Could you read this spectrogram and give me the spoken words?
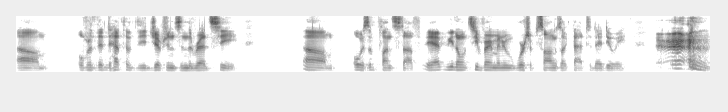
um, over the death of the Egyptians in the Red Sea. Um, always some fun stuff. Yeah, we don't see very many worship songs like that today, do we?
